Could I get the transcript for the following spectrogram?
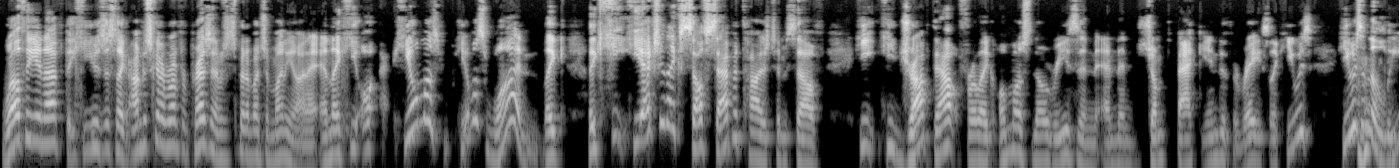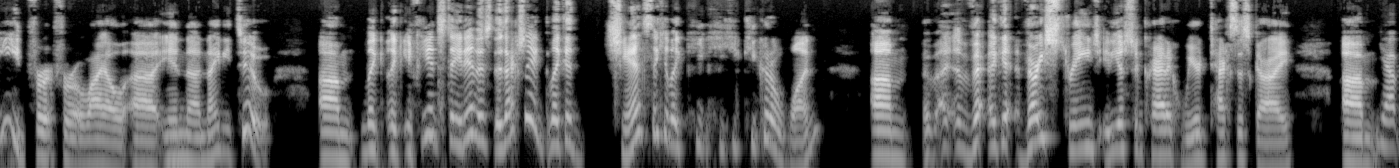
wealthy enough that he was just like, I'm just gonna run for president. I'm just gonna spend a bunch of money on it, and like he he almost he almost won. Like like he he actually like self sabotaged himself. He he dropped out for like almost no reason, and then jumped back into the race. Like he was he was in the lead for for a while uh in uh, 92 um like like if he had stayed in this there's actually like a chance that he like he he, he could have won um a, a, again, a very strange idiosyncratic weird texas guy um Yep.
